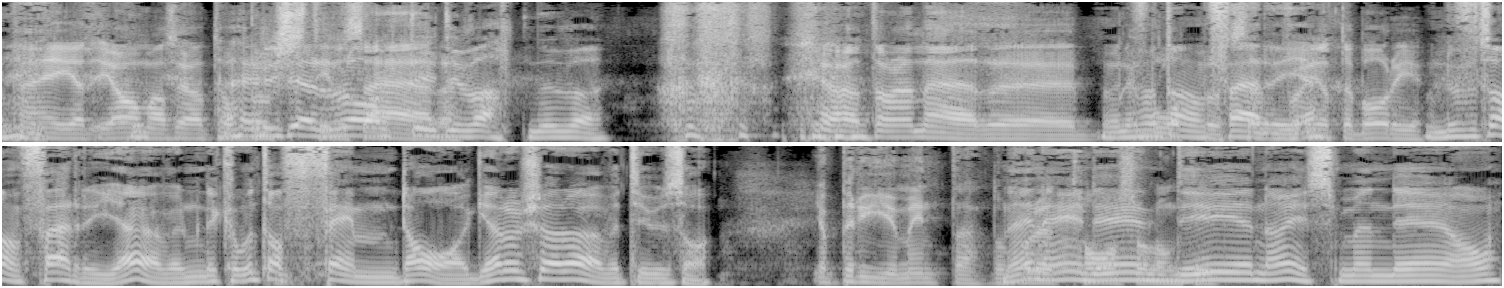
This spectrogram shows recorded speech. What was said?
Nej, jag, ja, men alltså, jag tar Du buss kör till så rakt ut i här. vattnet bara. Jag tar den här eh, Men du får ta en färja. från Göteborg. Men du får ta en färja över, men det kommer ta fem dagar att köra över till USA. Jag bryr mig inte. Då nej nej, ta det, så lång tid. det är nice men det, ja.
